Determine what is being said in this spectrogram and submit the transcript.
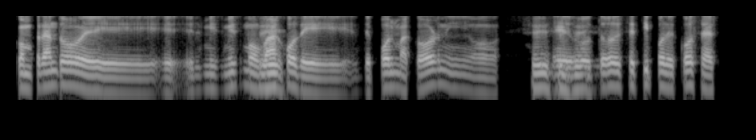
comprando eh, el Sí, bajo de, de Paul McCartney o, sí, sí, eh, o todo ese tipo de cosas.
